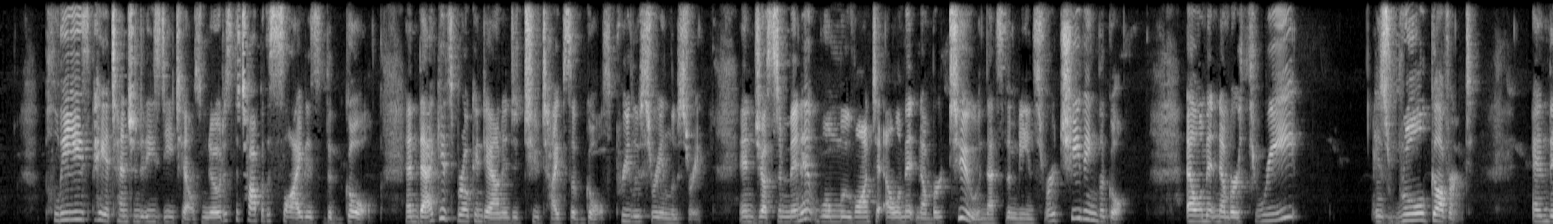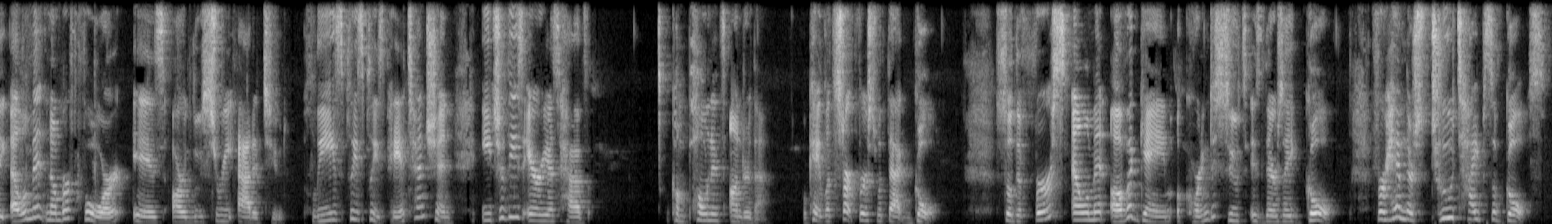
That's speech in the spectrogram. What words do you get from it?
Please pay attention to these details. Notice the top of the slide is the goal, and that gets broken down into two types of goals, pre-illusory and illusory. In just a minute, we'll move on to element number two, and that's the means for achieving the goal. Element number three is rule governed. And the element number four is our illusory attitude. Please, please, please pay attention. Each of these areas have components under them. Okay, let's start first with that goal. So the first element of a game, according to Suits, is there's a goal. For him, there's two types of goals.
